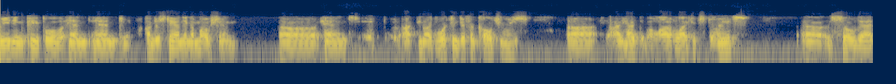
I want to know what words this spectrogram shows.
reading people and and understanding emotion. Uh, and uh, you know, I've worked in different cultures. Uh, I had a lot of life experience uh, so that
